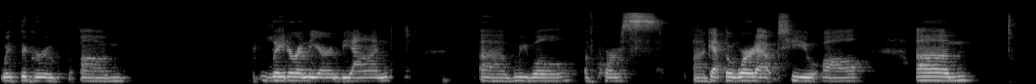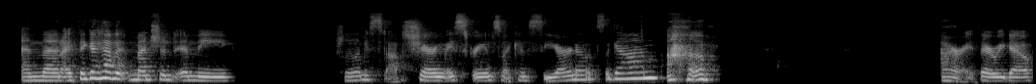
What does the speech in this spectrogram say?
with the group um, later in the year and beyond, uh, we will, of course, uh, get the word out to you all. Um, and then I think I have it mentioned in the, actually, let me stop sharing my screen so I can see our notes again. all right, there we go.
